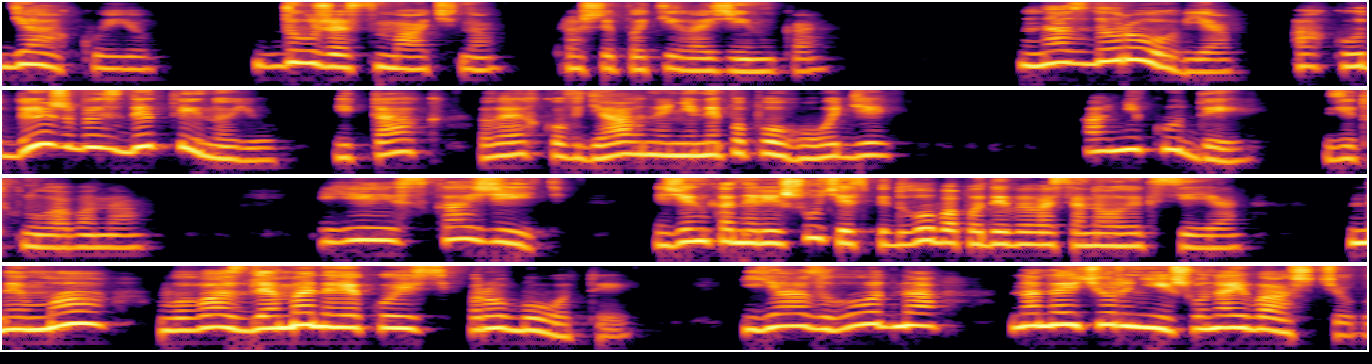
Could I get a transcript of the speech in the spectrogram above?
Дякую, дуже смачно, прошепотіла жінка. На здоров'я, а куди ж ви з дитиною? І так легко вдягнені не по погоді. А нікуди, зітхнула вона. І скажіть, жінка нерішуче з-під лоба подивилася на Олексія. Нема у вас для мене якоїсь роботи. Я згодна на найчорнішу, найважчу.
